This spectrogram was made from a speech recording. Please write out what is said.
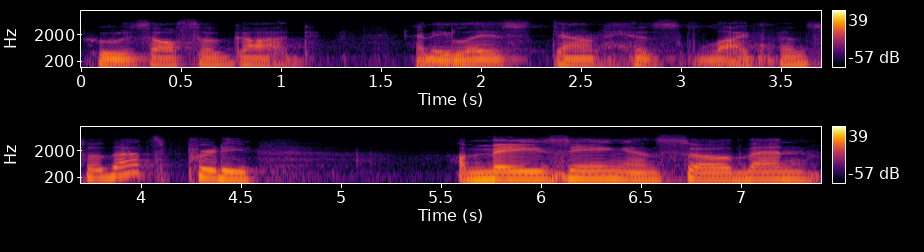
who is also God. And he lays down his life. And so that's pretty amazing. And so then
